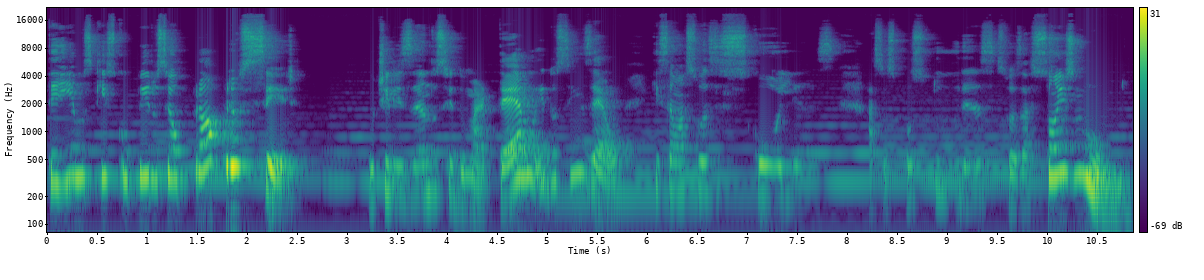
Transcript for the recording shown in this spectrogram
teríamos que esculpir o seu próprio ser, utilizando-se do martelo e do cinzel, que são as suas escolhas, as suas posturas, suas ações no mundo.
